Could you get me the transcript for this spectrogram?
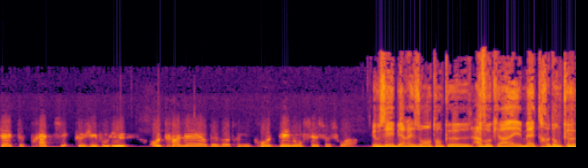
cette pratique que j'ai voulu au travers de votre micro, dénoncer ce soir. Et vous avez bien raison en tant qu'avocat et maître. Donc, euh,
